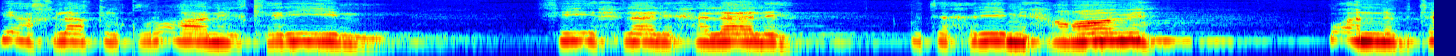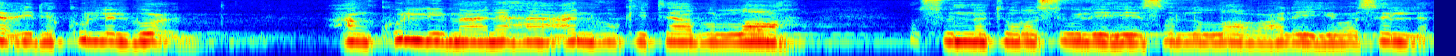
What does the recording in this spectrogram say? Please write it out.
بأخلاق القرآن الكريم في إحلال حلاله وتحريم حرامه وأن نبتعد كل البعد عن كل ما نهى عنه كتاب الله وسنة رسوله صلى الله عليه وسلم.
